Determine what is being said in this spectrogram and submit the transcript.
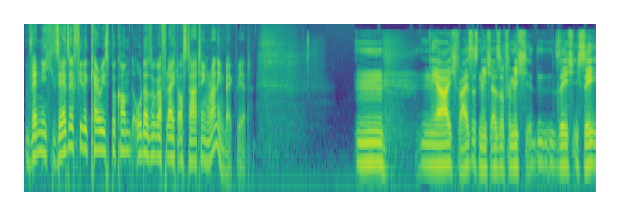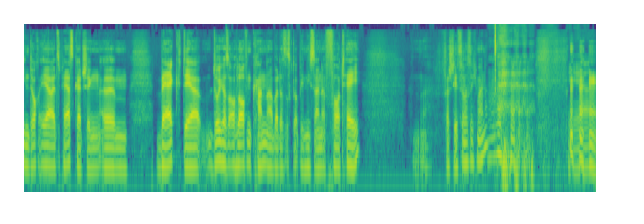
wenn nicht sehr, sehr viele Carries bekommt oder sogar vielleicht auch Starting Running Back wird. Mm, ja, ich weiß es nicht. Also für mich äh, sehe ich, ich sehe ihn doch eher als Pass-Catching ähm, Back, der durchaus auch laufen kann, aber das ist, glaube ich, nicht seine Forte. Verstehst du, was ich meine? ja.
